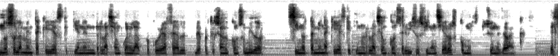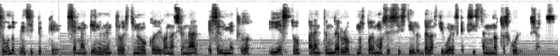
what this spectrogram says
no solamente aquellas que tienen relación con la Procuraduría Federal de Protección del Consumidor, sino también aquellas que tienen relación con servicios financieros como instituciones de banca. El segundo principio que se mantiene dentro de este nuevo Código Nacional es el método, y esto, para entenderlo, nos podemos asistir de las figuras que existen en otras jurisdicciones.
